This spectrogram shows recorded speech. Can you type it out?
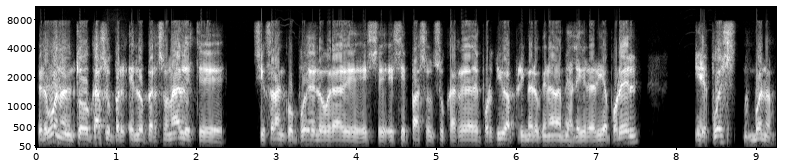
Pero bueno, en todo caso, en lo personal, este, si Franco puede lograr ese, ese paso en su carrera deportiva, primero que nada me alegraría por él. Y después, bueno,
